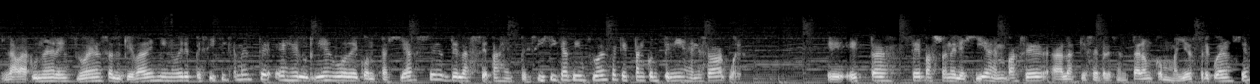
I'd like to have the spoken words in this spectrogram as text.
la vacuna de la influenza lo que va a disminuir específicamente es el riesgo de contagiarse de las cepas específicas de influenza que están contenidas en esa vacuna. Eh, estas cepas son elegidas en base a las que se presentaron con mayor frecuencia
